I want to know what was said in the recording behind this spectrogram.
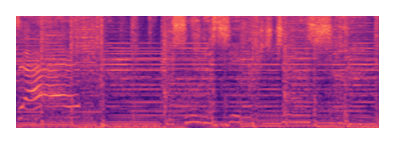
dive. He's on a secret to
